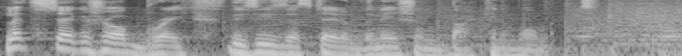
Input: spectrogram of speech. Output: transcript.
Let's take a short break. This is the State of the Nation. Back in a moment.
